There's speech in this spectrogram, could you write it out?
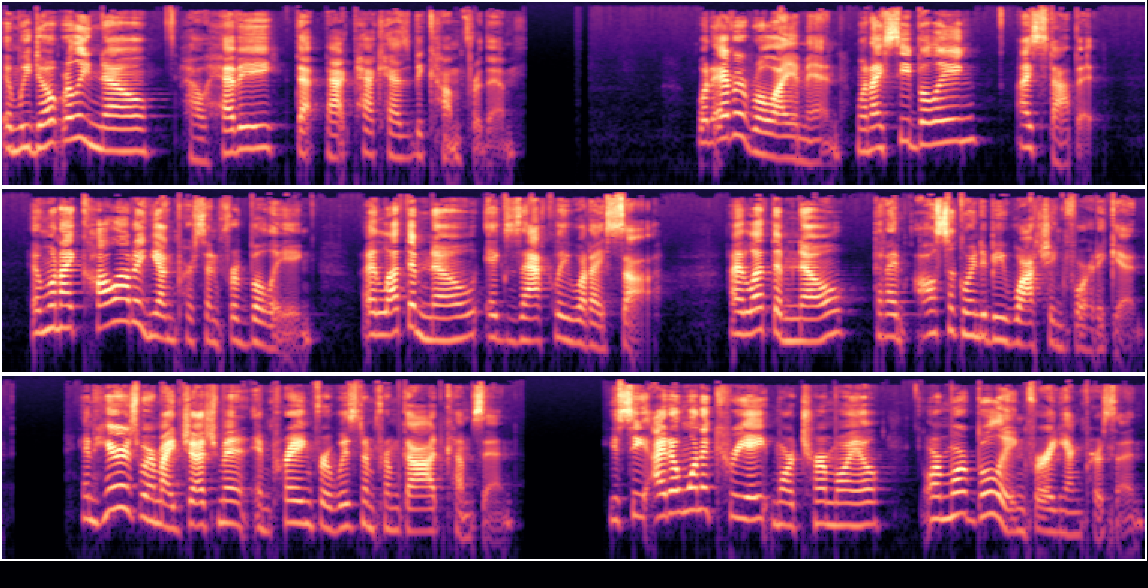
and we don't really know how heavy that backpack has become for them. Whatever role I am in, when I see bullying, I stop it. And when I call out a young person for bullying, I let them know exactly what I saw. I let them know that I'm also going to be watching for it again. And here's where my judgment and praying for wisdom from God comes in. You see, I don't want to create more turmoil or more bullying for a young person.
